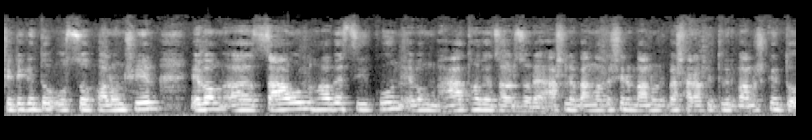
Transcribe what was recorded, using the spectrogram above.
সেটি কিন্তু উচ্চ ফলনশীল এবং চাউল হবে চিকুন এবং ভাত হবে ঝরঝরে। আসলে বাংলাদেশের মানুষ বা সারা পৃথিবীর মানুষ কিন্তু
